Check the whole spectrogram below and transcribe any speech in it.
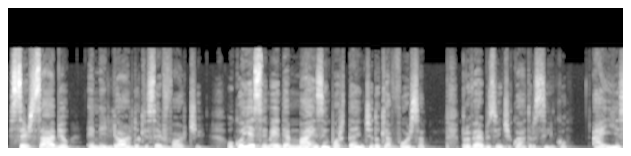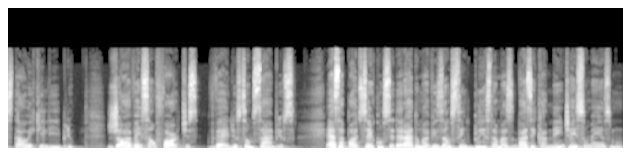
ser sábio é melhor do que ser forte. O conhecimento é mais importante do que a força. Provérbios 24, 5. Aí está o equilíbrio. Jovens são fortes, velhos são sábios. Essa pode ser considerada uma visão simplista, mas basicamente é isso mesmo.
